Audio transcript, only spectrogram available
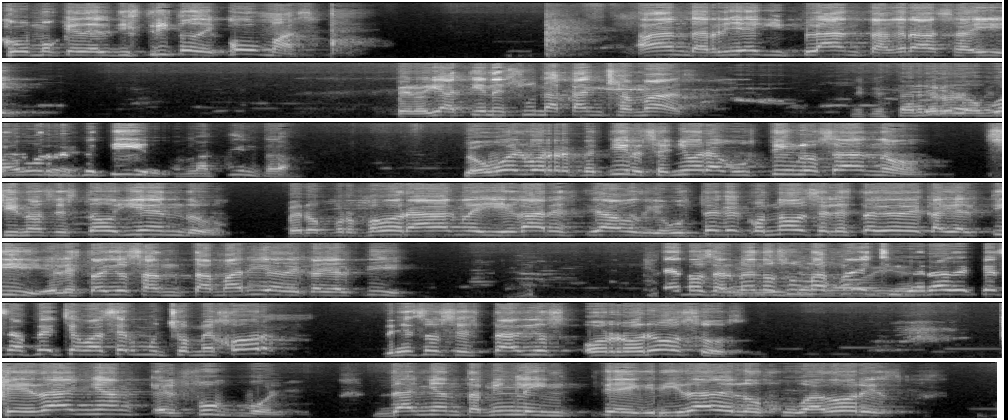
como que del distrito de Comas. Anda, riega y planta grasa ahí. Pero ya tienes una cancha más. Pero lo vuelvo a repetir. Por la tinta. Lo vuelvo a repetir, señor Agustín Lozano, si nos está oyendo, pero por favor háganle llegar este audio. Usted que conoce el estadio de Cayaltí, el estadio Santa María de Cayaltí, menos al menos una fecha y verá de que esa fecha va a ser mucho mejor de esos estadios horrorosos que dañan el fútbol, dañan también la integridad de los jugadores,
